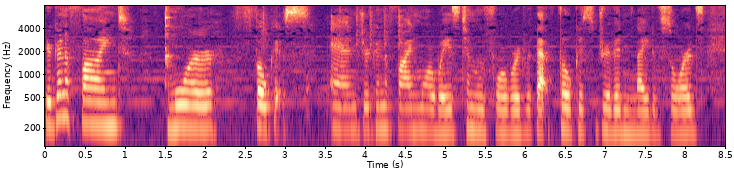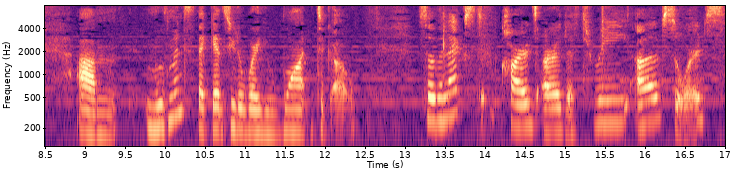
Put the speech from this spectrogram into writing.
you're going to find more focus and you're going to find more ways to move forward with that focus driven Knight of Swords um, movement that gets you to where you want to go. So the next cards are the Three of Swords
